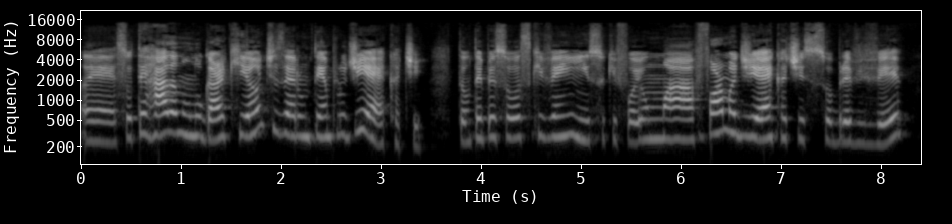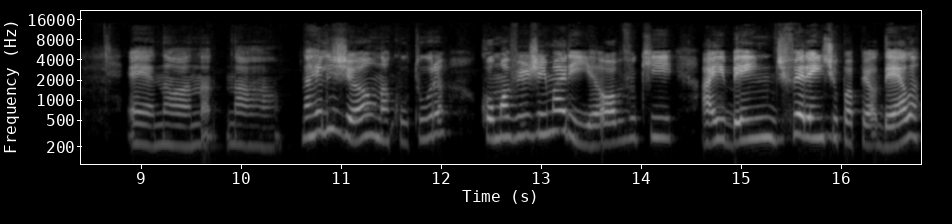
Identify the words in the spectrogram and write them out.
é, soterrada num lugar que antes era um templo de Hecate. Então tem pessoas que veem isso, que foi uma forma de Hecate sobreviver é, na, na, na, na religião, na cultura, como a Virgem Maria. Óbvio que aí bem diferente o papel dela,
